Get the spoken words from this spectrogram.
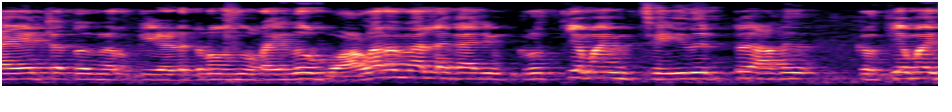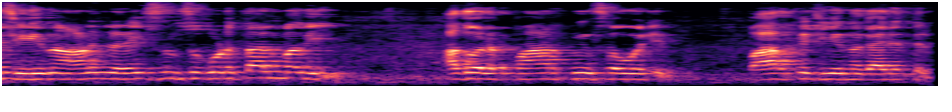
കയറ്റത്ത് നിർത്തി എടുക്കണമെന്ന് പറയുന്നത് വളരെ നല്ല കാര്യം. കൃത്യമായും ചെയ്തിട്ട് അത് കൃത്യമായി ചെയ്യുന്ന ആളിന് ലൈസൻസ് കൊടുത്താൽ മതി. അതുപോലെ പാർക്കിംഗ് സൗകര്യം പാർക്ക് ചെയ്യുന്ന കാര്യത്തിൽ.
